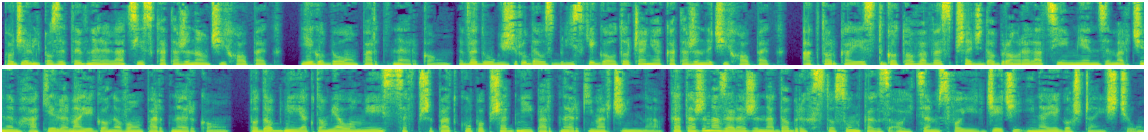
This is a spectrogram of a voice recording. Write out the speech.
podzieli pozytywne relacje z Katarzyną Cichopek, jego byłą partnerką. Według źródeł z bliskiego otoczenia Katarzyny Cichopek, aktorka jest gotowa wesprzeć dobrą relację między Marcinem Hakielem a jego nową partnerką. Podobnie jak to miało miejsce w przypadku poprzedniej partnerki Marcina. Katarzyna zależy na dobrych stosunkach z ojcem swoich dzieci i na jego szczęściu,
